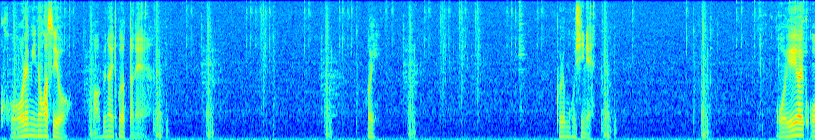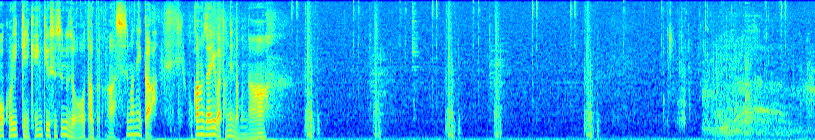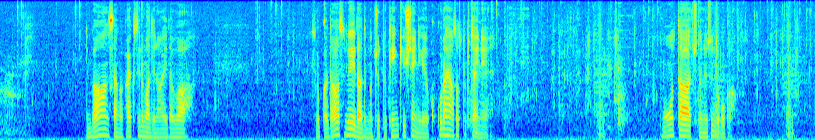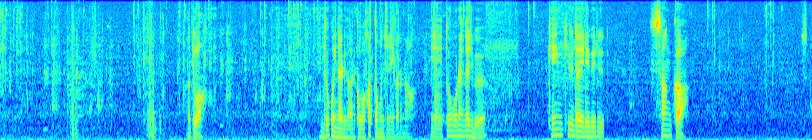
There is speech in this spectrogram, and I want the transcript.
これ見逃すよ。危ないとこだったね。はい。これも欲しいね。お、AI、お、これ一気に研究進むぞ。多分。あ、進まねえか。他の材料が足んねえんだもんなバーンさんが回復するまでの間はそっかダース・ベイダーでもちょっと研究したいんだけどここら辺漁っときたいね。モーターちょっと盗んどこうか。あとはどこに何があるか分かったもんじゃねえからな。えーとここら辺大丈夫？研究台レベル3か。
